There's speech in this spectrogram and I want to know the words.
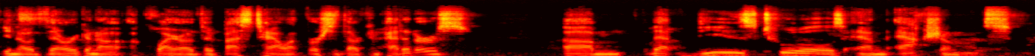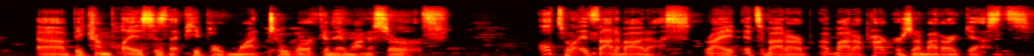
you know they're going to acquire the best talent versus their competitors. Um, that these tools and actions uh, become places that people want to work and they want to serve. Ultimately, it's not about us, right? It's about our about our partners and about our guests.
